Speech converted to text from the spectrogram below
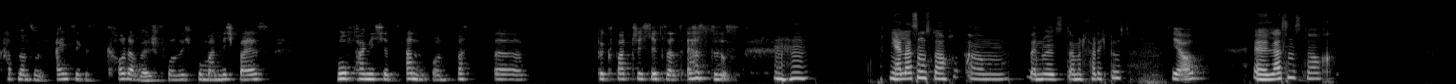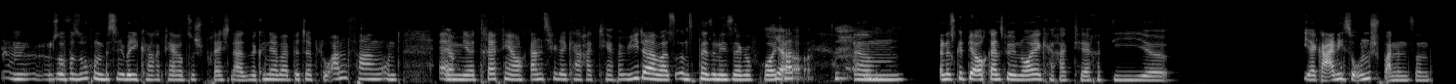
hat man so ein einziges Kauderwelsch vor sich, wo man nicht weiß, wo fange ich jetzt an und was äh, bequatsche ich jetzt als erstes. Mhm. Ja, lass uns doch, ähm, wenn du jetzt damit fertig bist. Ja. Äh, lass uns doch ähm, so versuchen, ein bisschen über die Charaktere zu sprechen. Also wir können ja bei Bitter Blue anfangen und ähm, ja. wir treffen ja auch ganz viele Charaktere wieder, was uns persönlich sehr gefreut ja. hat. Ähm, und es gibt ja auch ganz viele neue Charaktere, die äh, ja gar nicht so unspannend sind.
